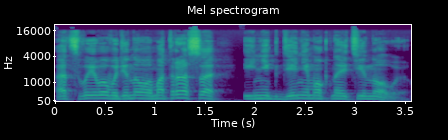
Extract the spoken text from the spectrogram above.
от своего водяного матраса и нигде не мог найти новую.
